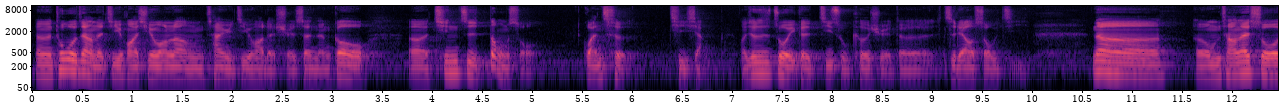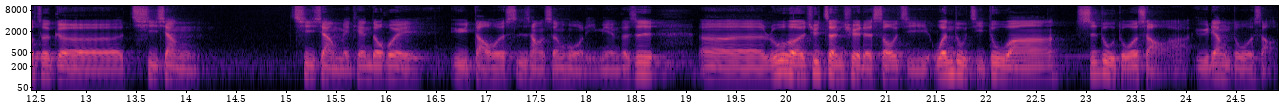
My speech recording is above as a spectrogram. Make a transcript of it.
呃，通过这样的计划，希望让参与计划的学生能够呃亲自动手观测气象，我就是做一个基础科学的资料收集。那呃，我们常在说这个气象，气象每天都会遇到或者日常生活里面，可是呃，如何去正确的收集温度几度啊，湿度多少啊？雨量多少？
